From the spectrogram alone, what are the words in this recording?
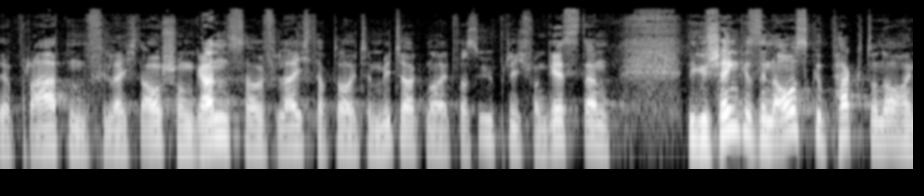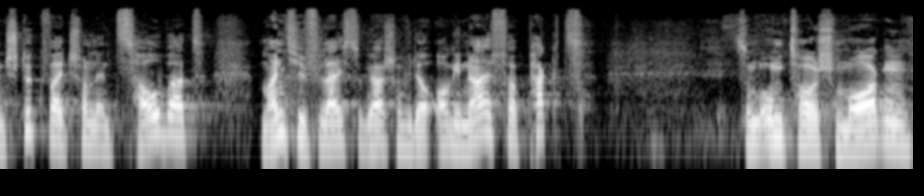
der Braten vielleicht auch schon ganz, aber vielleicht habt ihr heute Mittag noch etwas übrig von gestern. Die Geschenke sind ausgepackt und auch ein Stück weit schon entzaubert, manche vielleicht sogar schon wieder original verpackt zum Umtausch morgen.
